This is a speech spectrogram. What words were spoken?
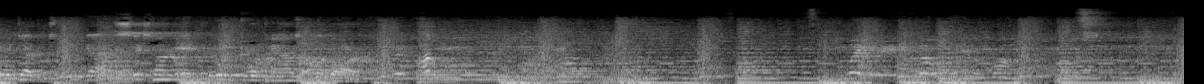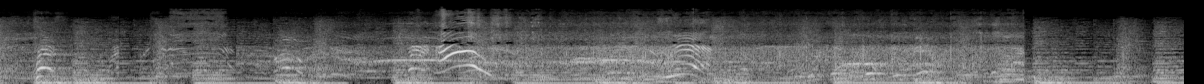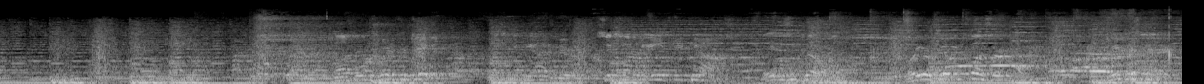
Douglas, we've got 644 pounds on the bar. 683 pounds. Ladies and gentlemen, for your feeling pleasure, we present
